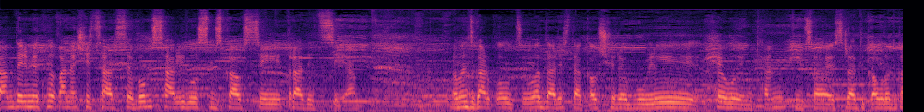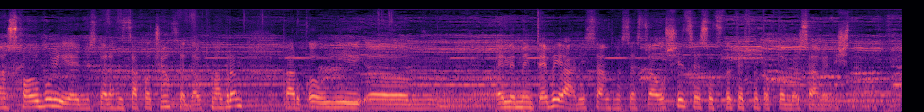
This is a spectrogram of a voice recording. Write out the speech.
რამდენიმე ქვეყანაშიც არსებობს სალილოს მსგავსი ტრადიცია. რომელიც გარკვეულწილად არის დაკავშირებული ჰელოინთან, თუმცა ეს რადიკალურად განსხვავებულია იმის გარდა, რაც ახლა ჩვენ ხედავთ, მაგრამ გარკვეული ელემენტები არის ამ დღესასწაულშიც, ეს 31 ოქტომბერს აღინიშნება.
